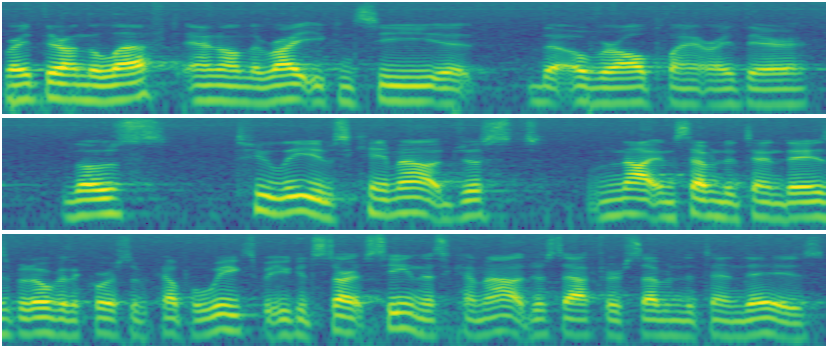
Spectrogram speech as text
right there on the left and on the right, you can see it, the overall plant right there. Those two leaves came out just not in seven to ten days, but over the course of a couple of weeks. But you could start seeing this come out just after seven to ten days.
